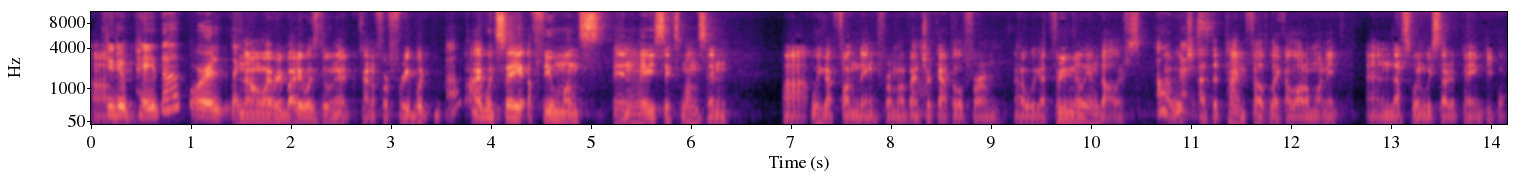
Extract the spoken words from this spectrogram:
Um, Did you pay them or like? No, everybody was doing it kind of for free. But I would say a few months in, maybe six months in, uh, we got funding from a venture capital firm. Uh, we got $3 million, uh, Oh, which nice. at the time felt like a lot of money. And that's when we started paying people.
